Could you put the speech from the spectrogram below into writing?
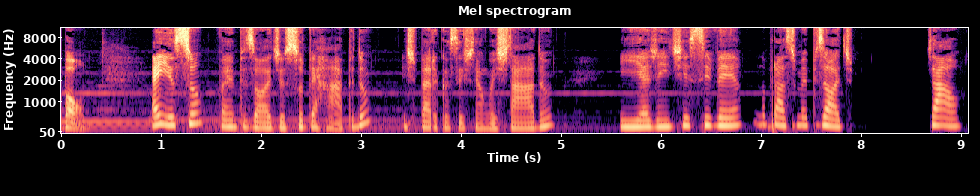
Bom, é isso. Foi um episódio super rápido. Espero que vocês tenham gostado. E a gente se vê no próximo episódio. Tchau!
